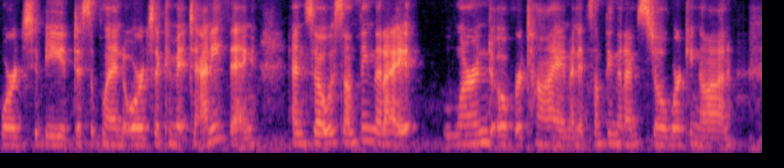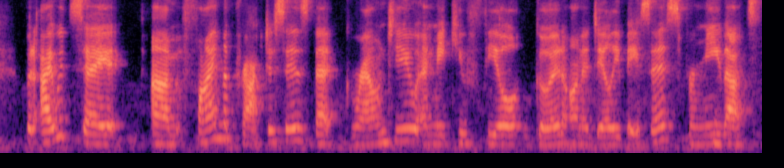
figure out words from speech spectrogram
or to be disciplined or to commit to anything. And so it was something that I learned over time, and it's something that I'm still working on. But I would say um, find the practices that ground you and make you feel good on a daily basis. For me, mm-hmm. that's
